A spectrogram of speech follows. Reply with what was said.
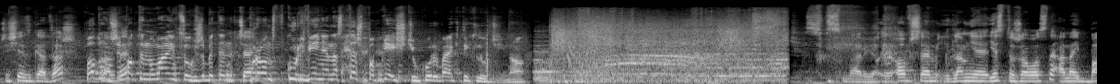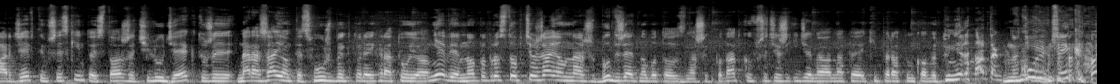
Czy się zgadzasz? Podłącz się pod ten łańcuch, żeby ten Kurczę. prąd wkurwienia nas też popieścił, kurwa, jak tych ludzi, no. Jezus Maria. Owszem, i dla mnie jest to żałosne, a najbardziej w tym wszystkim to jest to, że ci ludzie, którzy narażają te służby, które ich ratują, nie wiem, no po prostu obciążają nasz budżet, no bo to z naszych podatków przecież idzie na, na te ekipy ratunkowe. Tu nie lata No nie. kulczyk, No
